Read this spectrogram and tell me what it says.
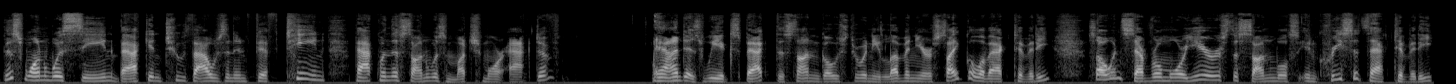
This one was seen back in 2015 back when the sun was much more active. And as we expect, the sun goes through an 11 year cycle of activity. So in several more years, the sun will increase its activity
